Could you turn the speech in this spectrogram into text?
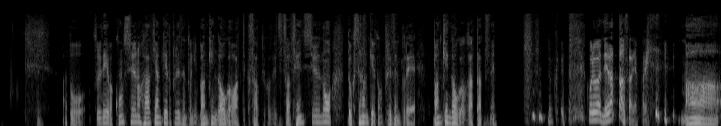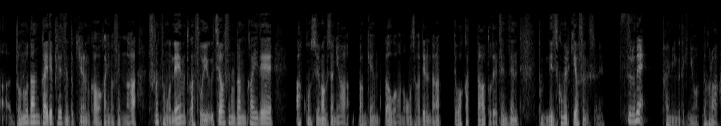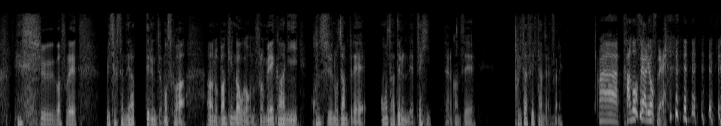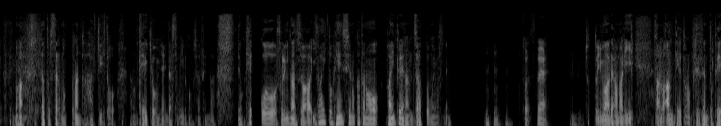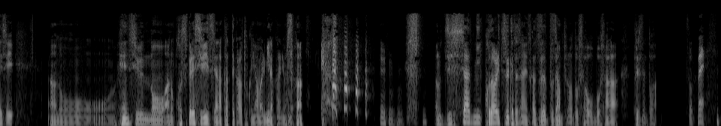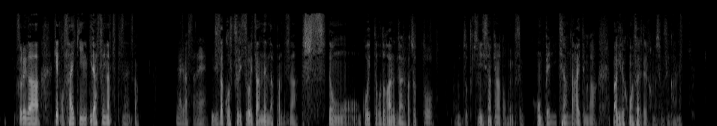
うんあと、それで言えば今週のハーキアンケートプレゼントに番犬ガオガオあって草ということで、実は先週の読者アンケートのプレゼントで番犬ガオガオがあったんですね。これは狙ったんですかね、やっぱり。まあ、どの段階でプレゼント決めるのかはわかりませんが、少なくともネームとかそういう打ち合わせの段階で、あ、今週マグちゃんには番犬ガオガオのおもちゃが出るんだなって分かった後で全然多分ねじ込める気がするんですよね。するね。タイミング的には。だから、編集はそれ、めちゃくちゃ狙ってるんじゃ、もしくは、あの、番犬ガオガオのそのメーカーに、今週のジャンプでおもちゃが出るんで、ぜひ、みたいな感じで、取り出してきたんじゃないですかね。ああ、可能性ありますね。まあ、だとしたらもっとなんかはっきりと、あの、提供みたいに出してもいいのかもしれませんが。でも結構、それに関しては、意外と編集の方のファインプレイなんじゃと思いますね。そうですね。うんちょっと今まであまり、あの、アンケートのプレゼントページ、あのー編集の、あの、コスプレシリーズじゃなくなってから特にあまり見なくなりましたが、あの、実写にこだわり続けたじゃないですか。ずっとジャンプの読者応募者プレゼントは。そうだね。それが結構最近イラストになってたじゃないですか。なりましたね。実はこっそりすごい残念だったんですが。でももう、こういったことがあるんであればちょっと、ちょっと気にしなきゃなと思いますよ。本編にちなんだアイテムが紛れ込まされてるかもしれませんからね。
